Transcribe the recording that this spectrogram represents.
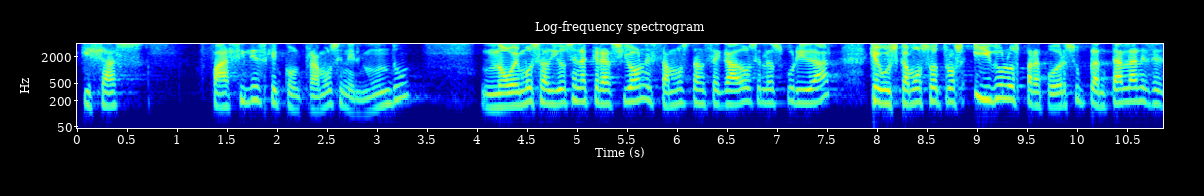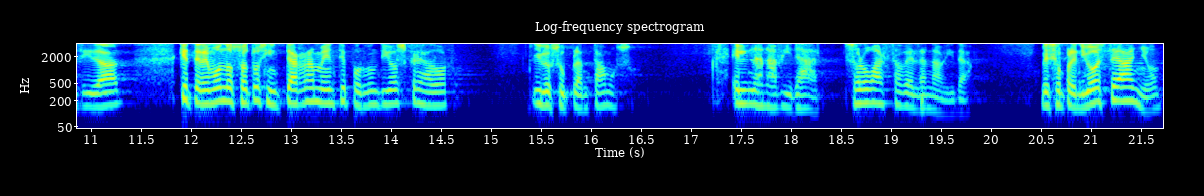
quizás fáciles que encontramos en el mundo, no vemos a Dios en la creación, estamos tan cegados en la oscuridad que buscamos otros ídolos para poder suplantar la necesidad que tenemos nosotros internamente por un Dios creador y lo suplantamos. En la Navidad, solo basta ver la Navidad. Me sorprendió este año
